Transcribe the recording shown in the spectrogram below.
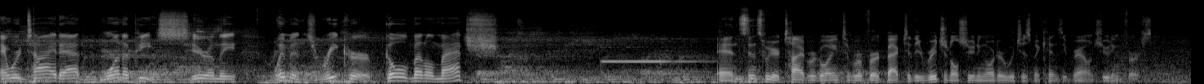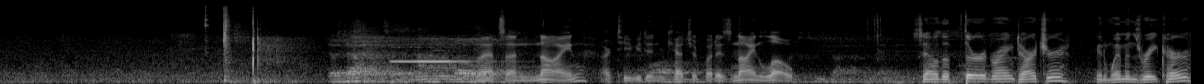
and were tied at one apiece here in the women's recurve gold medal match. And since we are tied, we're going to revert back to the original shooting order, which is Mackenzie Brown shooting first. That's a nine. Our TV didn't catch it, but it's nine low. So the third ranked archer in women's recurve,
